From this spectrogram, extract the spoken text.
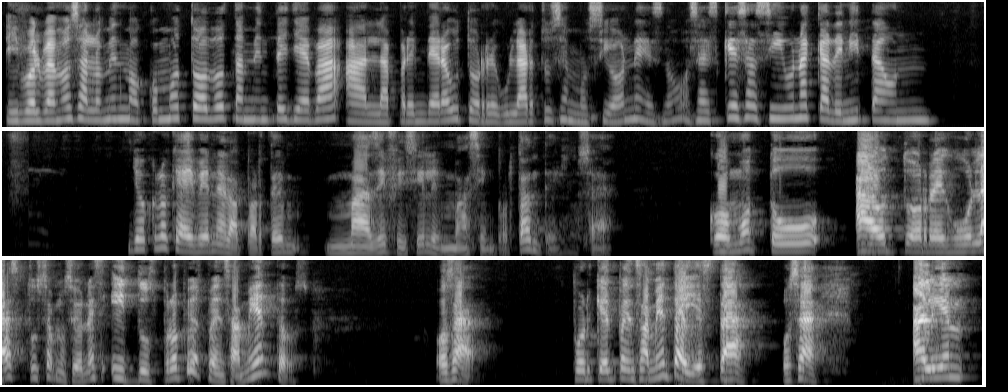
Y volvemos a lo mismo, como todo también te lleva al aprender a autorregular tus emociones, ¿no? O sea, es que es así una cadenita, un... Yo creo que ahí viene la parte más difícil y más importante. O sea, cómo tú autorregulas tus emociones y tus propios pensamientos. O sea, porque el pensamiento ahí está. O sea, alguien,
